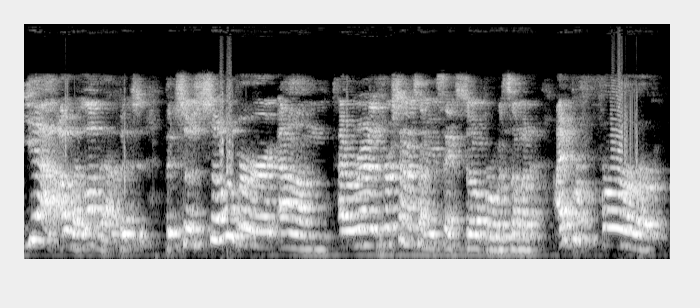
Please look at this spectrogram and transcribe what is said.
yeah, oh, I love that. But but so sober, um, I remember the first time I was having sex sober with someone. I prefer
